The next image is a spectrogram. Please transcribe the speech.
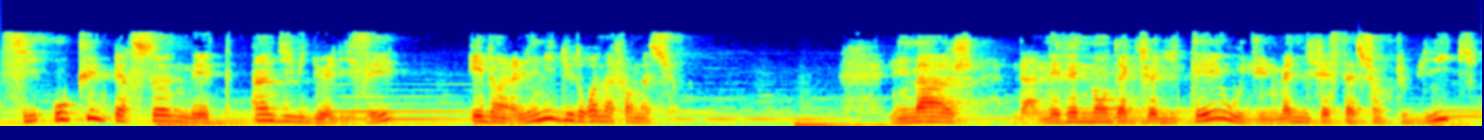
si aucune personne n'est individualisée et dans la limite du droit d'information. L'image d'un événement d'actualité ou d'une manifestation publique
